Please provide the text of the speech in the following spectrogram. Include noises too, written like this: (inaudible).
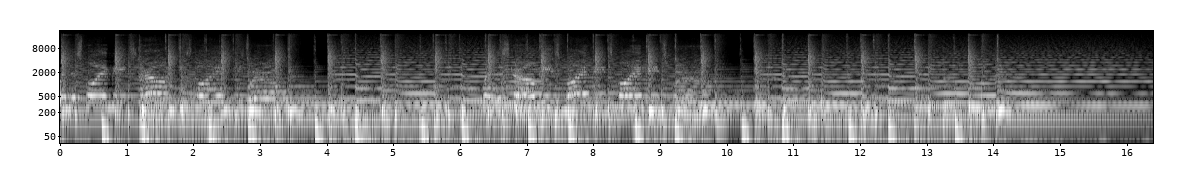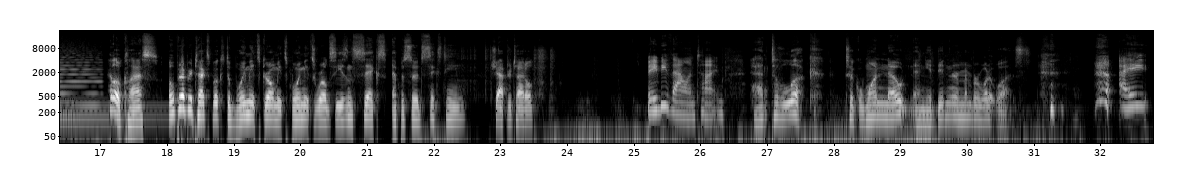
When this boy meets girl, meets boy meets world. When this girl meets boy meets boy meets world. Hello, class. Open up your textbooks to Boy Meets Girl Meets Boy Meets World Season 6, Episode 16, chapter titled Baby Valentine. Had to Look. Took one note and you didn't remember what it was. (laughs) I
